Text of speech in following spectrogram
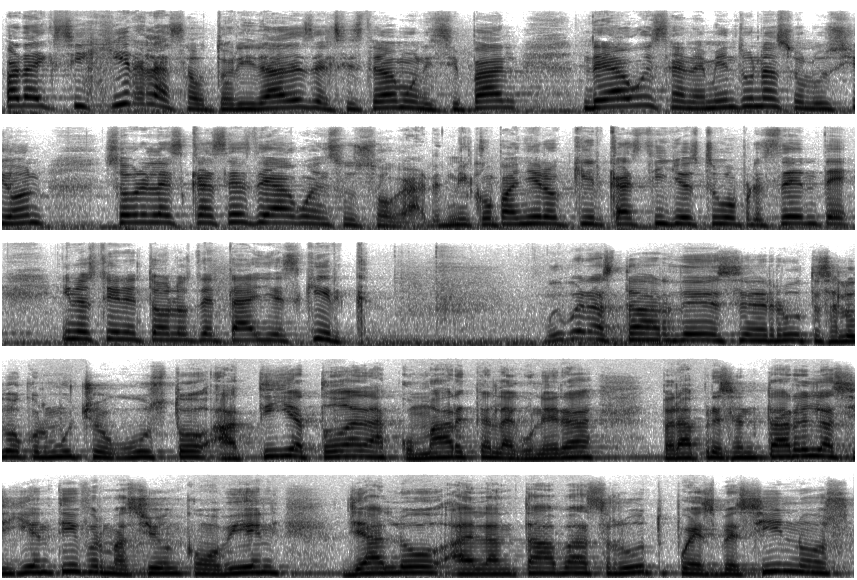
para exigir a las autoridades del sistema municipal de agua y saneamiento una solución sobre la escasez de agua en sus hogares. Mi compañero Kirk Castillo estuvo presente y nos tiene todos los detalles. Kirk. Muy buenas tardes, eh, Ruth. Te saludo con mucho gusto a ti y a toda la comarca lagunera para presentarles la siguiente información. Como bien ya lo adelantabas, Ruth, pues vecinos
